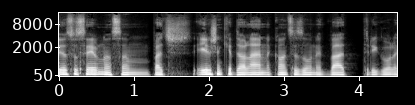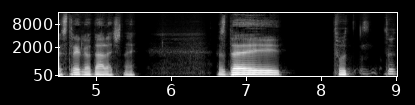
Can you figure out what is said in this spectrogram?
jaz osebno sem pač Elšnik je dal na koncu sezone dva, tri gole streljal daleč. Ne. Zdaj tudi, To-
